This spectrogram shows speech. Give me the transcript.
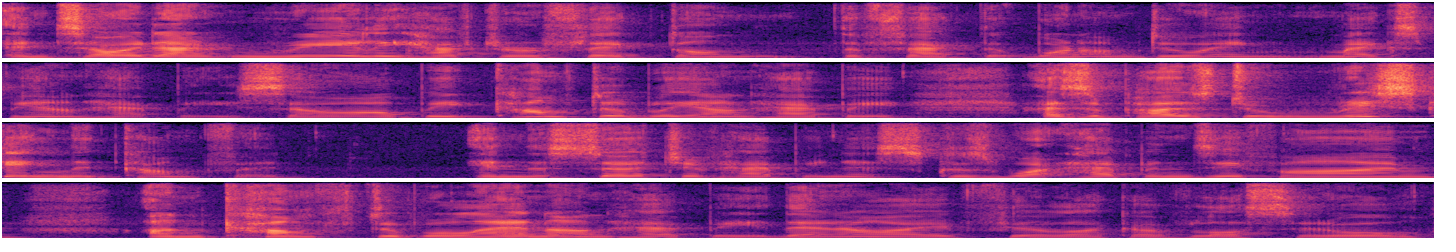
And so I don't really have to reflect on the fact that what I'm doing makes me unhappy. So I'll be comfortably unhappy as opposed to risking the comfort in the search of happiness because what happens if I'm uncomfortable and unhappy? Then I feel like I've lost it all.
